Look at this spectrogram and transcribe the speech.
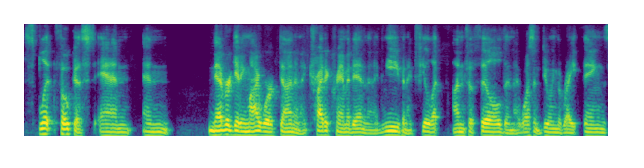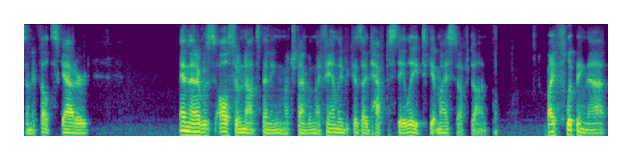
split focused and and never getting my work done and I try to cram it in and I'd leave and I'd feel unfulfilled and I wasn't doing the right things and I felt scattered. And then I was also not spending much time with my family because I'd have to stay late to get my stuff done. By flipping that,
